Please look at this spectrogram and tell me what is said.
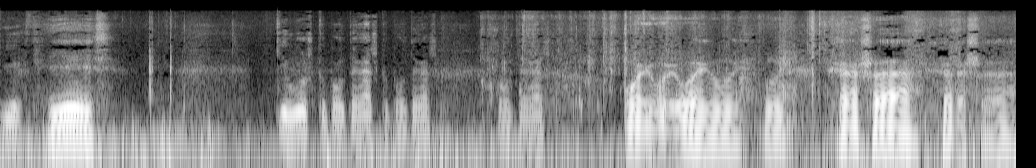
Есть. Есть. Килошка, полторашка, полторашка. Полторашка. Ой, ой, ой, ой, ой. Хороша, хороша.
